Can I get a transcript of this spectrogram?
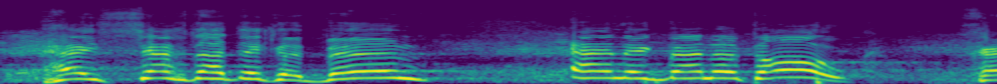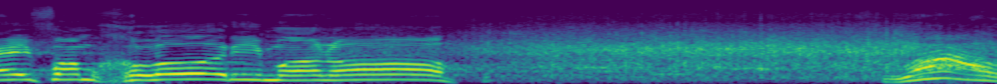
Hij zegt dat ik het ben. En ik ben het ook. Geef hem glorie, man. Oh. Wauw.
